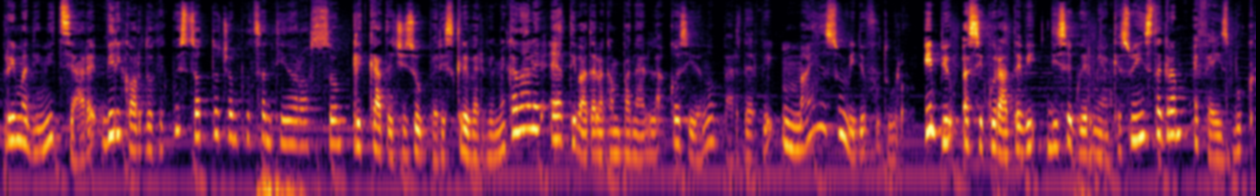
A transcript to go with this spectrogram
prima di iniziare vi ricordo che qui sotto c'è un pulsantino rosso. Cliccateci su per iscrivervi al mio canale e attivate la campanella così da non perdervi mai nessun video futuro. In più assicuratevi di seguirmi anche su Instagram e Facebook,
